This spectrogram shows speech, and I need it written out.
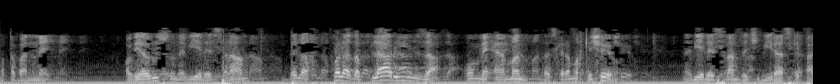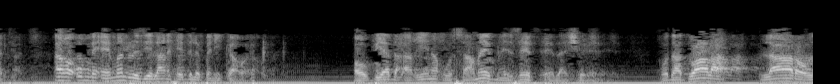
متبنه او بیا رسول نبی علیہ السلام دل خپل د پلار وینځه ام ایمن تذکرہ مخکې شوی نبی علیہ السلام د چې میراث کې پاتې هغه ام ایمن رضی الله عنها دل پنی کا ورک او بیا د اغینا اسامه ابن زید پیدا شوی خدا دواړه لار او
